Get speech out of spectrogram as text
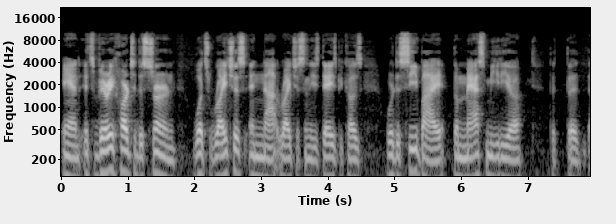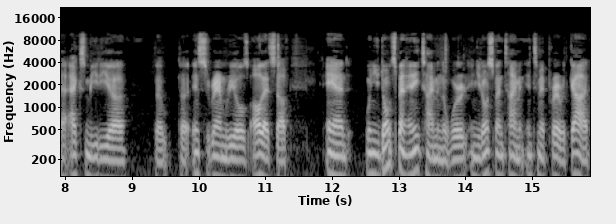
And it's very hard to discern what's righteous and not righteous in these days because we're deceived by the mass media, the, the, the X media, the, the Instagram reels, all that stuff. And when you don't spend any time in the Word and you don't spend time in intimate prayer with God,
